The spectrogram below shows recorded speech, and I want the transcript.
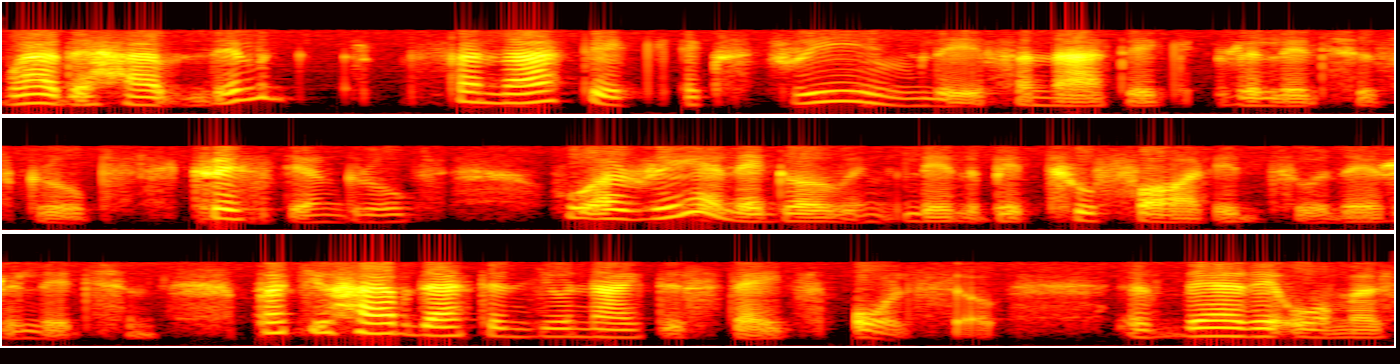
where they have little fanatic, extremely fanatic religious groups, Christian groups, who are really going a little bit too far into their religion. But you have that in the United States also, a very almost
